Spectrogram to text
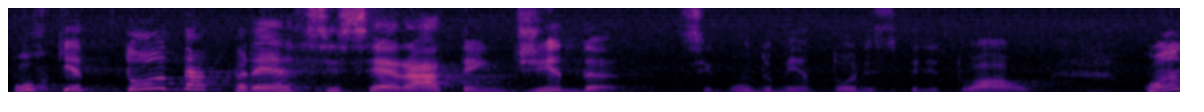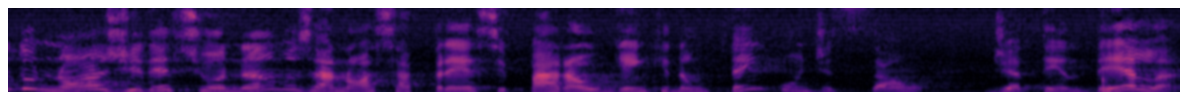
Porque toda prece será atendida, segundo o mentor espiritual, quando nós direcionamos a nossa prece para alguém que não tem condição de atendê-la,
